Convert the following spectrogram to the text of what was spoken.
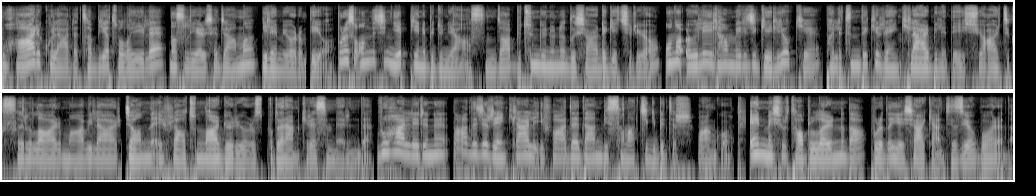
bu harikulade tabiat olayı ile nasıl yarışacağımı bilemiyorum diyor. Burası onun için yepyeni bir dünya aslında. Bütün gününü dışarıda geçiriyor. Ona öyle ilham verici geliyor ki paletindeki renkler bile değişiyor. Artık sarılar, maviler, canlı eflatunlar görüyoruz bu dönemki resimlerinde. Ruh hallerini sadece renklerle ifade eden bir sanatçı gibidir Van Gogh. En meşhur tablolarını da burada yaşarken çiziyor bu arada.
